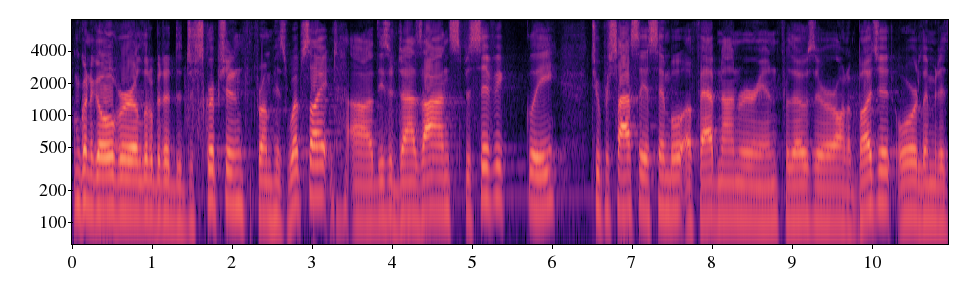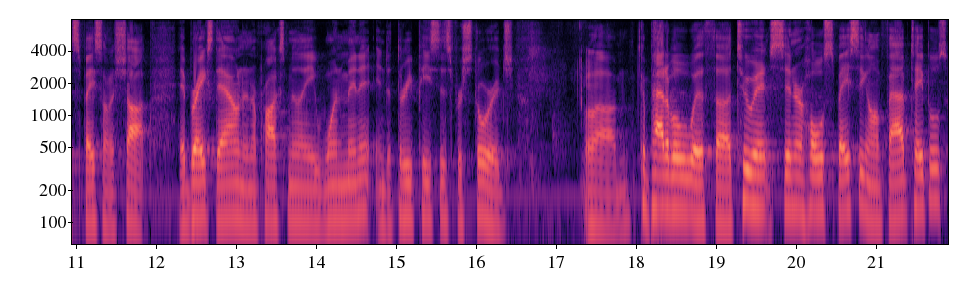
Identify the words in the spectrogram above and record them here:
I'm going to go over a little bit of the description from his website. Uh, these are designed specifically to precisely assemble a Fab 9 rear end for those that are on a budget or limited space on a shop. It breaks down in approximately one minute into three pieces for storage. Um, compatible with uh, 2 inch center hole spacing on fab tables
